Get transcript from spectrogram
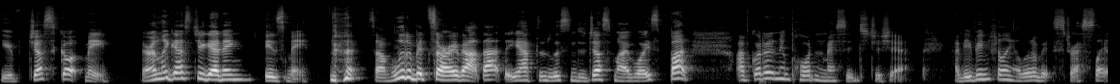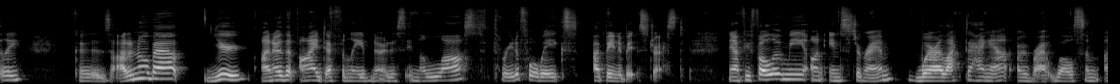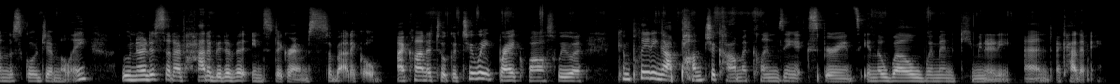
you've just got me. The only guest you're getting is me. so I'm a little bit sorry about that, that you have to listen to just my voice, but I've got an important message to share. Have you been feeling a little bit stressed lately? Because I don't know about you, I know that I definitely have noticed in the last three to four weeks, I've been a bit stressed. Now, if you follow me on Instagram, where I like to hang out over at wellsome underscore jemalee, you'll notice that I've had a bit of an Instagram sabbatical. I kind of took a two week break whilst we were completing our Panchakarma cleansing experience in the Well Women Community and Academy.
